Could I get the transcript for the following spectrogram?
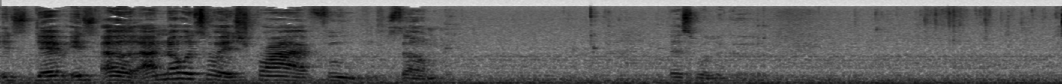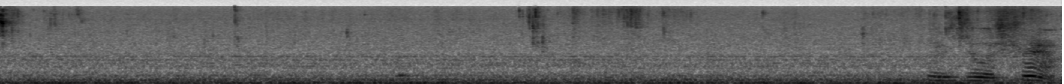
It's def it's uh I know it's for it's fried food, so that's really good. Let's do a shrimp.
